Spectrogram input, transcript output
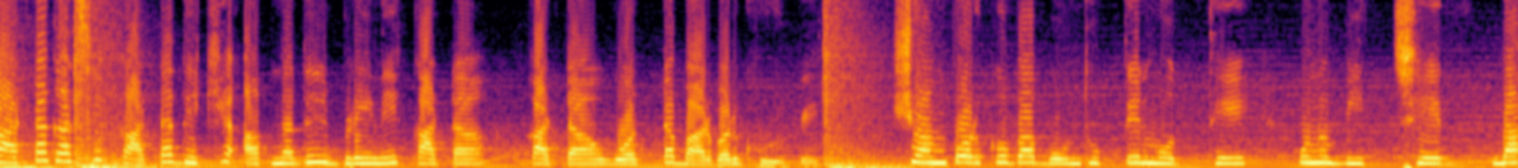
কাটা গাছে কাটা দেখে আপনাদের ব্রেনে কাটা কাটা ওয়ার্ডটা বারবার ঘুরবে। সম্পর্ক বা বন্ধুত্বের মধ্যে কোনো বিচ্ছেদ বা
